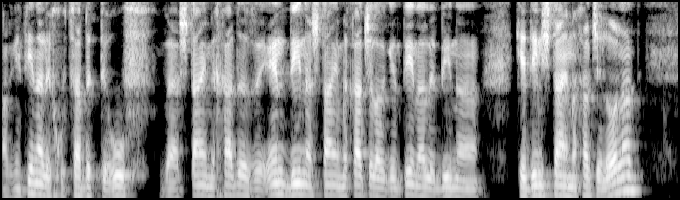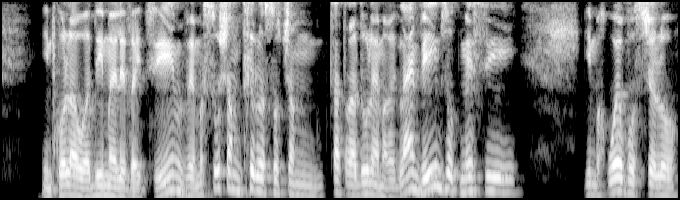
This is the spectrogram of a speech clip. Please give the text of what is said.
ארגנטינה לחוצה בטירוף, והשתיים אחד הזה, אין דין השתיים אחד של ארגנטינה לדין ה... כדין שתיים אחד של הולנד, עם כל האוהדים האלה ביציעים, והם עשו שם, התחילו לעשות שם, קצת רעדו להם הרגליים, ועם זאת מסי, עם החוובוס שלו,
